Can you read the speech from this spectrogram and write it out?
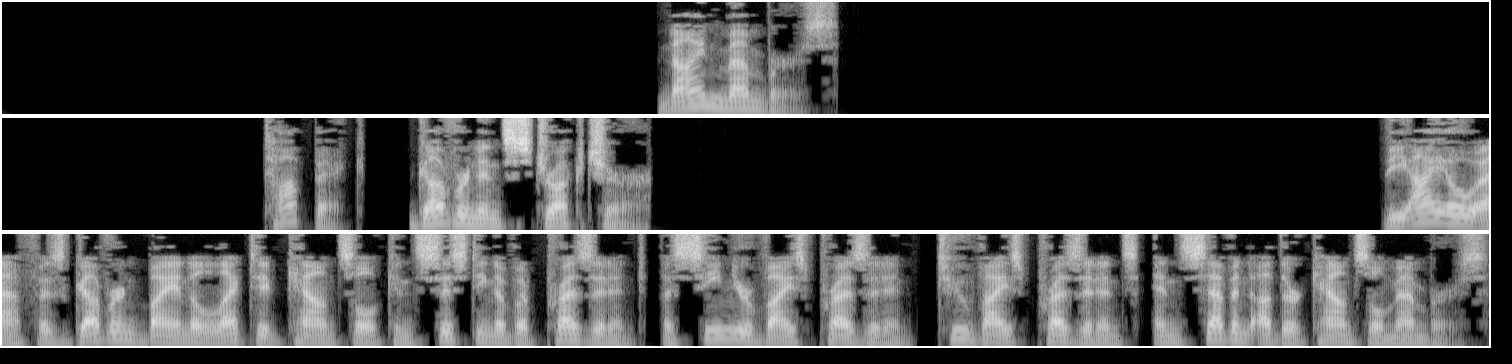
Nine members. Topic: Governance structure The IOF is governed by an elected council consisting of a president, a senior vice president, two vice presidents, and seven other council members.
